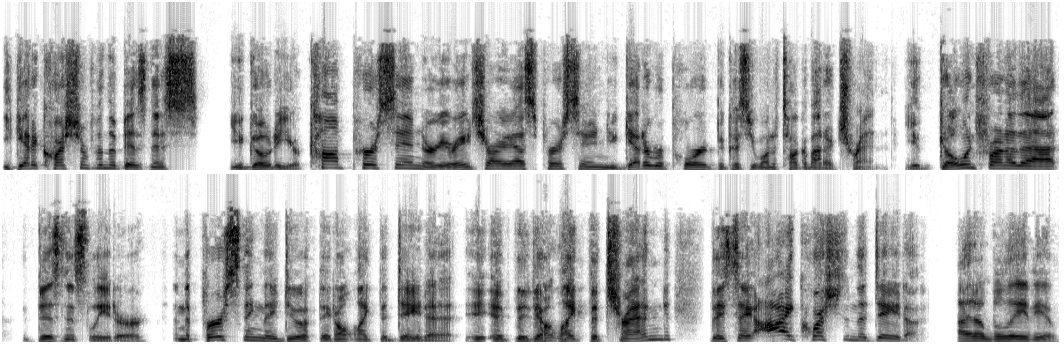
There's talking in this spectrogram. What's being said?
You get a question from the business, you go to your comp person or your HRIS person, you get a report because you want to talk about a trend. You go in front of that business leader, and the first thing they do if they don't like the data, if they don't like the trend, they say, I question the data. I don't believe you.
